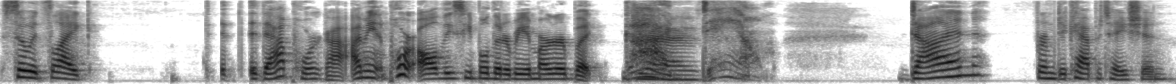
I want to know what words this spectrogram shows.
So it's like th- that poor guy. I mean, poor all these people that are being murdered, but god Yes. damn. Dying from decapitation.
